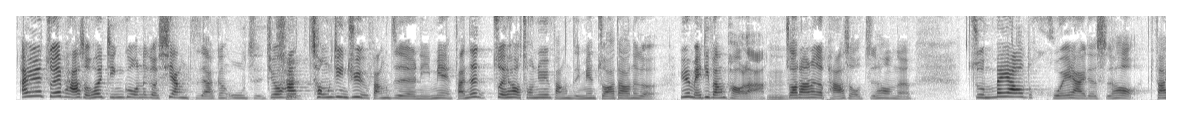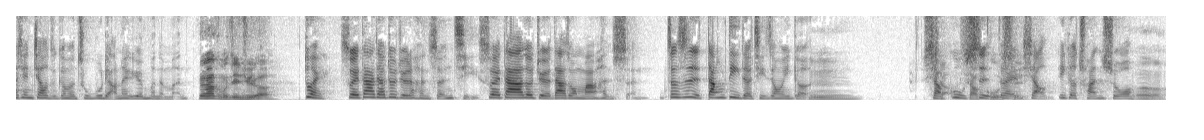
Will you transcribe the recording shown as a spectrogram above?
啊！因为追扒手会经过那个巷子啊，跟屋子，就他冲进去房子里面，反正最后冲进去房子里面抓到那个，因为没地方跑啦，嗯、抓到那个扒手之后呢，准备要回来的时候，发现轿子根本出不了那个原本的门。那他怎么进去了？对，所以大家就觉得很神奇，所以大家都觉得大庄妈很神，这是当地的其中一个小故事，对，小一个传说。嗯，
